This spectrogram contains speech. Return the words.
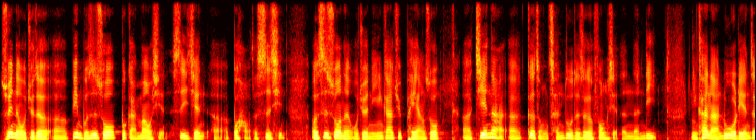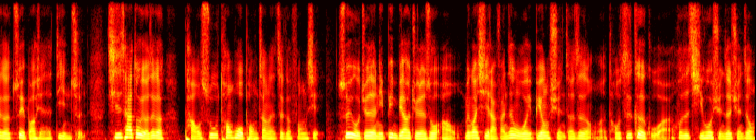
所以呢，我觉得呃，并不是说不敢冒险是一件呃不好的事情，而是说呢，我觉得你应该去培养说呃接纳呃各种程度的这个风险的能力。你看呐，如果连这个最保险的定存，其实它都有这个跑输通货膨胀的这个风险。所以我觉得你并不要觉得说哦没关系啦，反正我也不用选择这种呃投资个股啊，或者期货选择权这种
